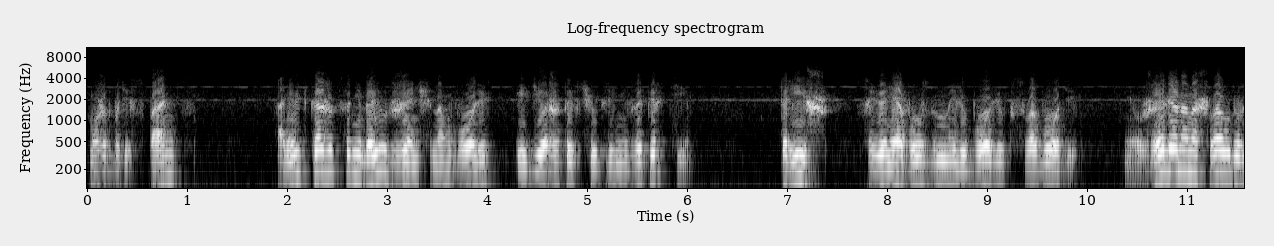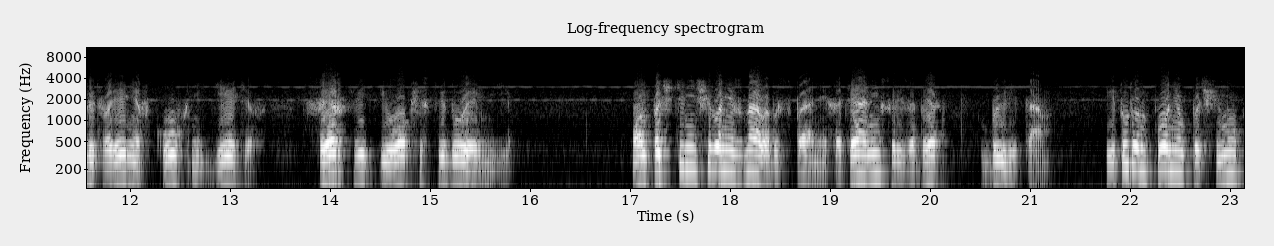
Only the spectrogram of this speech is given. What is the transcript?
Может быть, испанец? Они ведь, кажется, не дают женщинам воли и держат их чуть ли не в заперти. Триш с ее необузданной любовью к свободе. Неужели она нашла удовлетворение в кухне, детях, церкви и обществе дуэньи? Он почти ничего не знал об Испании, хотя они с Элизабет были там. И тут он понял, почему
